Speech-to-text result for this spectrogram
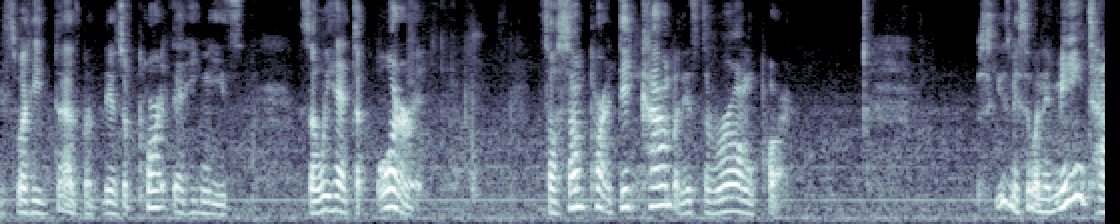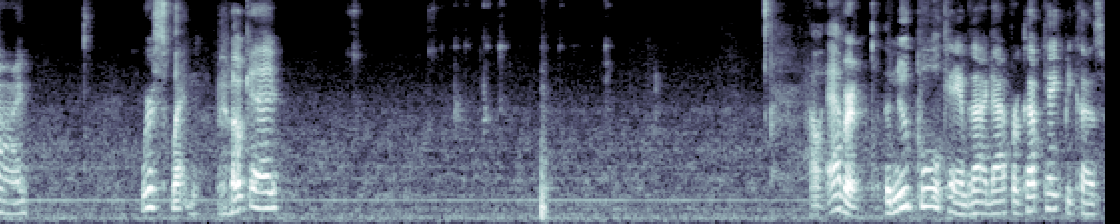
It's what he does, but there's a part that he needs. So we had to order it. So some part did come, but it's the wrong part. Excuse me. So in the meantime, we're sweating, okay? However, the new pool came that I got for Cupcake because,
